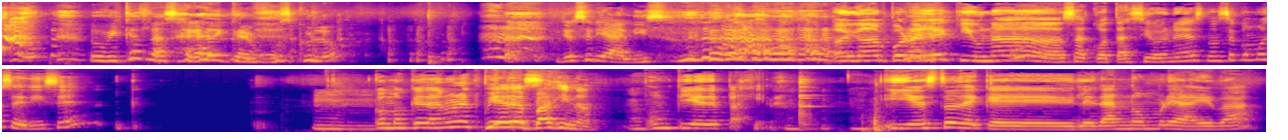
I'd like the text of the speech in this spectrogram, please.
¿Ubicas la saga de Crepúsculo? Yo sería Alice. Oigan, por ahí aquí unas acotaciones, no sé cómo se dice, Mm. como que dan una Pie de página. un pie de página. Y esto de que le dan nombre a Eva,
